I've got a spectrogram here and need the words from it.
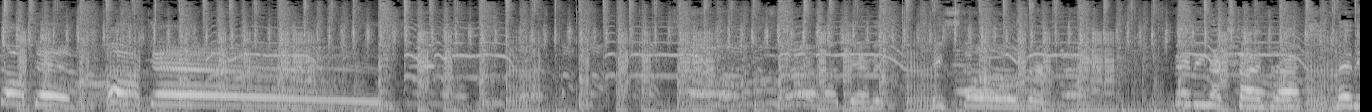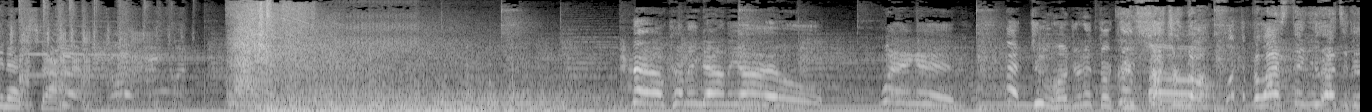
Dalton Hawkins. God damn it. He's still a loser. Maybe next time, Drax. Maybe next time. Now coming down the aisle, at 213 pounds. Shut your mouth! What the, the last thing you had to do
